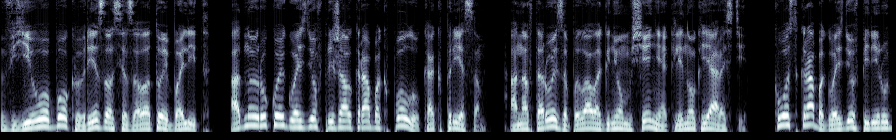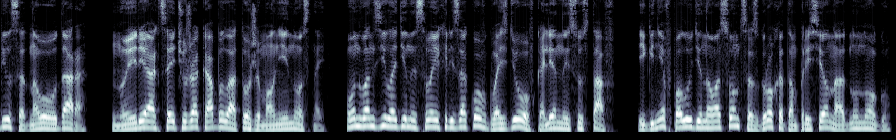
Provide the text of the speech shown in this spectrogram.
В его бок врезался золотой болид. Одной рукой Гвоздев прижал краба к полу, как прессом, а на второй запылал огнем мщения клинок ярости. Хвост краба Гвоздев перерубил с одного удара. Но и реакция чужака была тоже молниеносной. Он вонзил один из своих резаков Гвоздеву в коленный сустав, и гнев полуденного солнца с грохотом присел на одну ногу.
